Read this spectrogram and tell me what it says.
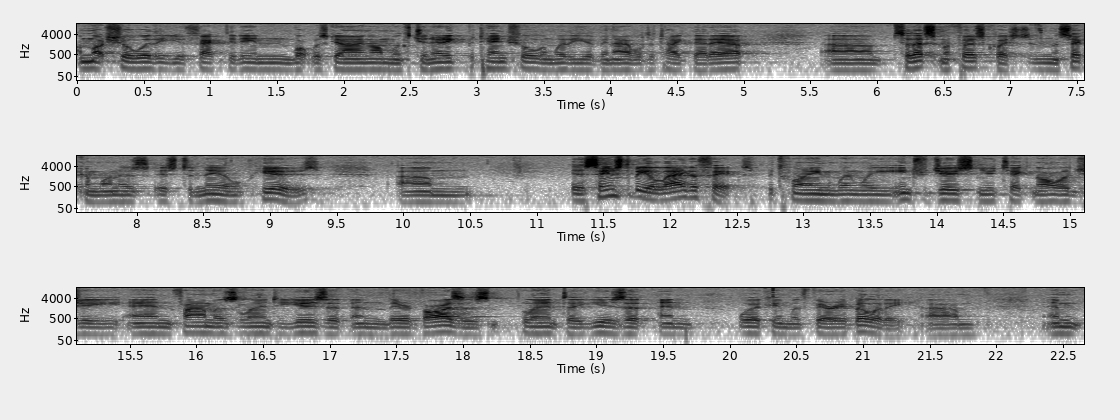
I'm not sure whether you've factored in what was going on with genetic potential and whether you've been able to take that out. Um, so that's my first question. And the second one is, is to Neil Hughes. Um, there seems to be a lag effect between when we introduce new technology and farmers learn to use it and their advisors learn to use it and work in with variability. Um, and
